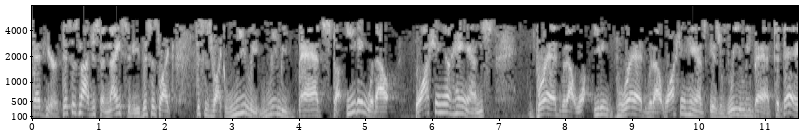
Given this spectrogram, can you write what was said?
said here. This is not just a nicety. This is like this is like really really bad stuff. Eating without washing your hands, bread without wa- eating bread without washing hands is really bad. Today,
